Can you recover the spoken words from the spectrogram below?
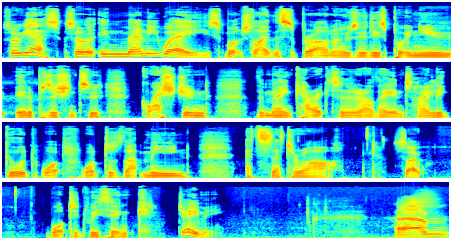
so yes, so in many ways, much like The Sopranos, it is putting you in a position to question the main character. Are they entirely good? What what does that mean, etc. So, what did we think, Jamie? Um,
